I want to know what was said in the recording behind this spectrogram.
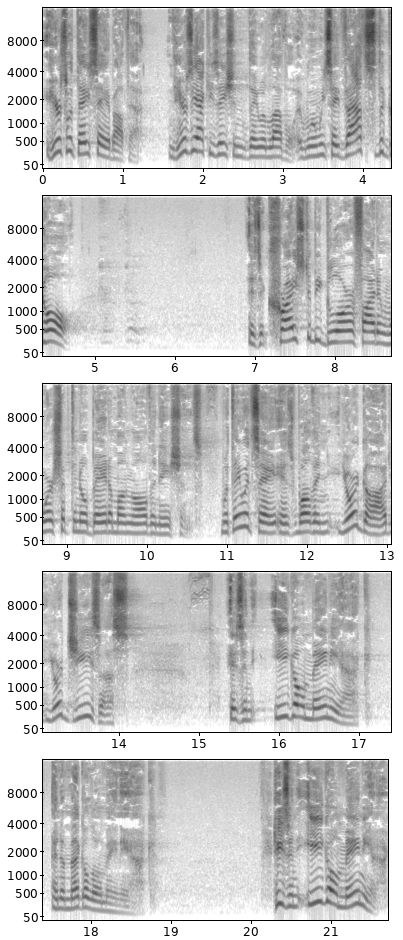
here's what they say about that. And here's the accusation they would level. And when we say that's the goal, is it Christ to be glorified and worshiped and obeyed among all the nations? What they would say is, well, then your God, your Jesus, is an egomaniac and a megalomaniac. He's an egomaniac.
